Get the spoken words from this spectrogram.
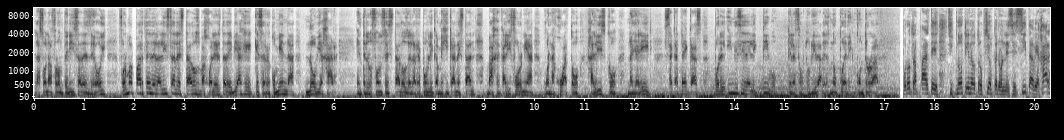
la zona fronteriza desde hoy forma parte de la lista de estados bajo alerta de viaje que se recomienda no viajar. Entre los 11 estados de la República Mexicana están Baja California, Guanajuato, Jalisco, Nayarit, Zacatecas, por el índice delictivo que las autoridades no pueden controlar. Por otra parte, si no tiene otra opción pero necesita viajar,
